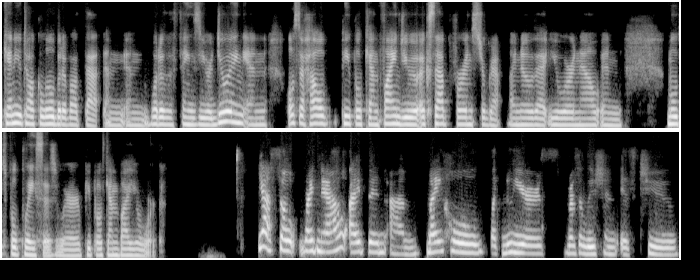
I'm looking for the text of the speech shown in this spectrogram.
can you talk a little bit about that and, and what are the things you're doing and also how people can find you except for Instagram? I know that you are now in multiple places where people can buy your work. Yeah, so right now I've been um, my whole like New Year's resolution is to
